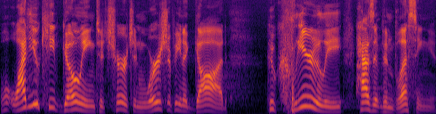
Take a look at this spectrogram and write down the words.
Why do you keep going to church and worshiping a God who clearly hasn't been blessing you?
